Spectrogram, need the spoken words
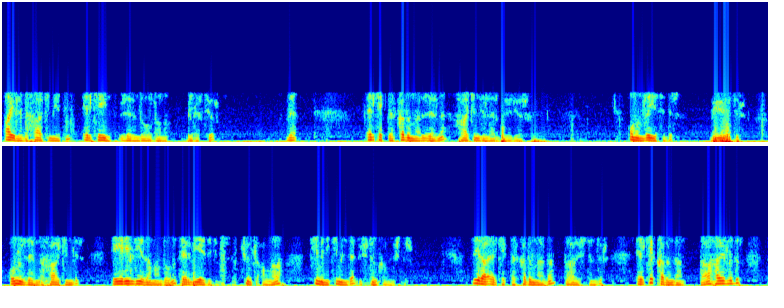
ailede hakimiyetin erkeğin üzerinde olduğunu belirtiyor. Ve erkekler kadınlar üzerine hakimdirler buyuruyor. Onun reisidir, büyüğüdür, onun üzerinde hakimdir, eğrildiği zaman da onu terbiye edicidir. Çünkü Allah kimini kiminden üstün kılmıştır. Zira erkekler kadınlardan daha üstündür. Erkek kadından daha hayırlıdır.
